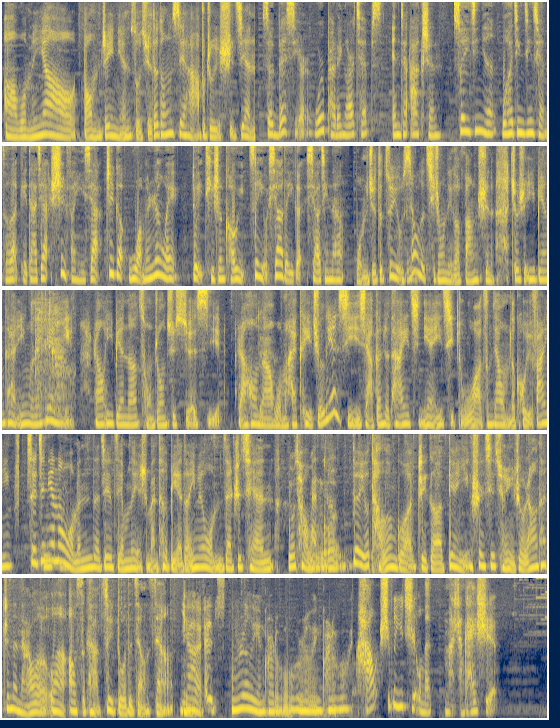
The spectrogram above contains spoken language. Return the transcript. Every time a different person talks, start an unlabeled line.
啊，我们要把我们这一年所学的东西哈，付诸于实践。
So this year we're putting our tips into action。所以今年我和晶晶选择了给大家示范一下这个我们认为对提升口语最有效的一个小技能。
我们觉得最有效的其中的一个方式呢，就是一边看英文的电影，然后一边呢从中去学习。然后呢，我们还可以去练习一下，跟着他一起念、一起读啊，增加我们的口语发音。所以今天呢，我们的这个节目呢也是蛮特别的，因为我们在之前
有讨论过，
对，有讨论过这个电影《瞬息全宇宙》，然后他真的拿了哇奥斯卡最多的奖项。
Yeah, it's really incredible, really incredible.
好，事不宜迟，我们马上开始。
